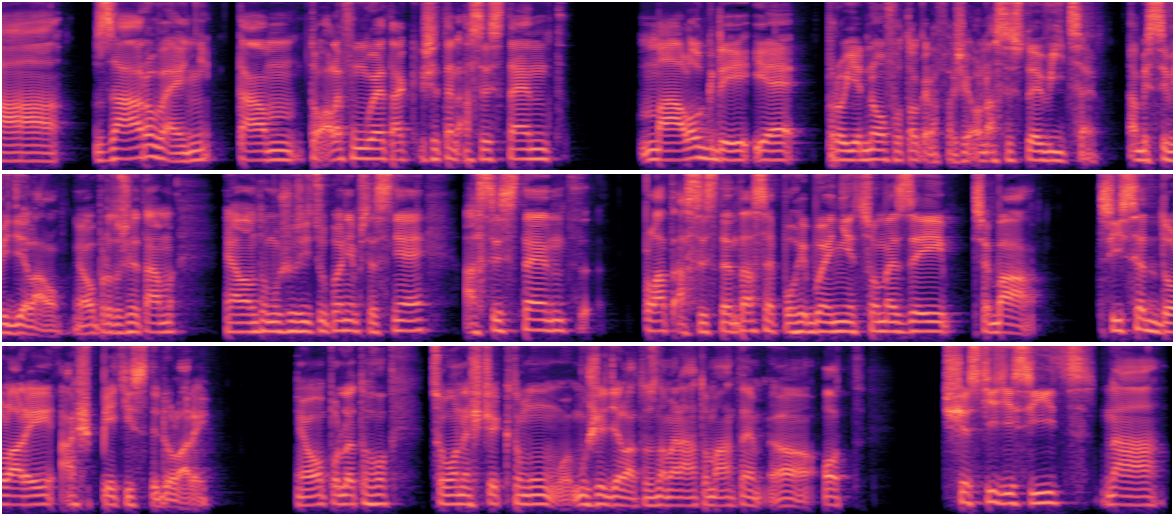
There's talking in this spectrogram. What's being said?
a zároveň tam to ale funguje tak, že ten asistent málo kdy je pro jednoho fotografa, že on asistuje více, aby si vydělal, jo, protože tam, já vám to můžu říct úplně přesně, asistent, plat asistenta se pohybuje něco mezi třeba 300 dolary až 500 dolary. Jo, podle toho, co on ještě k tomu může dělat. To znamená, to máte uh, od 6 tisíc na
